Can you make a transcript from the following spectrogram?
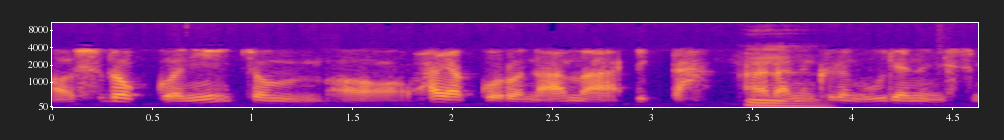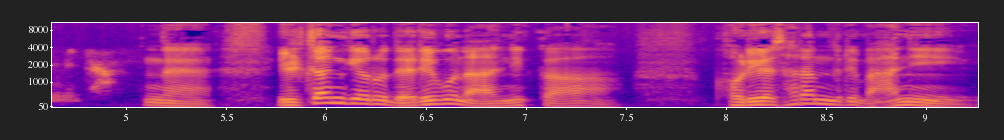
어, 수도권이 좀 어, 화약고로 남아 있다라는 음. 그런 우려는 있습니다. 네, 1단계로 내리고 나니까 거리에 사람들이 많이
